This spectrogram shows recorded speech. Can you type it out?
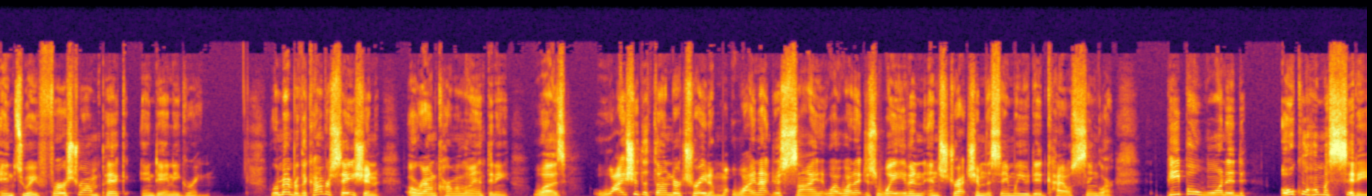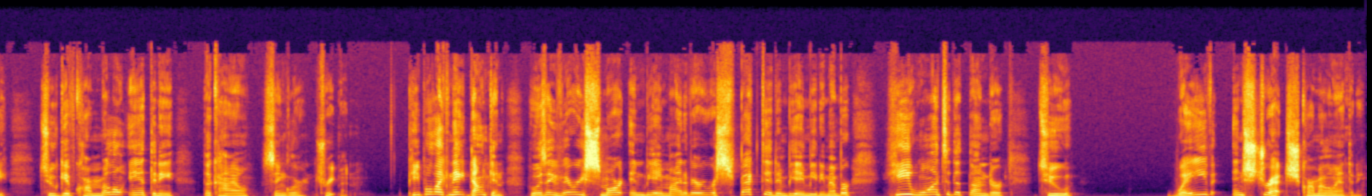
into a first round pick and Danny Green. Remember, the conversation around Carmelo Anthony was why should the Thunder trade him? Why not just sign? Why, why not just waive and, and stretch him the same way you did Kyle Singler? People wanted Oklahoma City to give Carmelo Anthony the Kyle Singler treatment. People like Nate Duncan, who is a very smart NBA mind, a very respected NBA media member, he wanted the Thunder to waive and stretch Carmelo Anthony.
